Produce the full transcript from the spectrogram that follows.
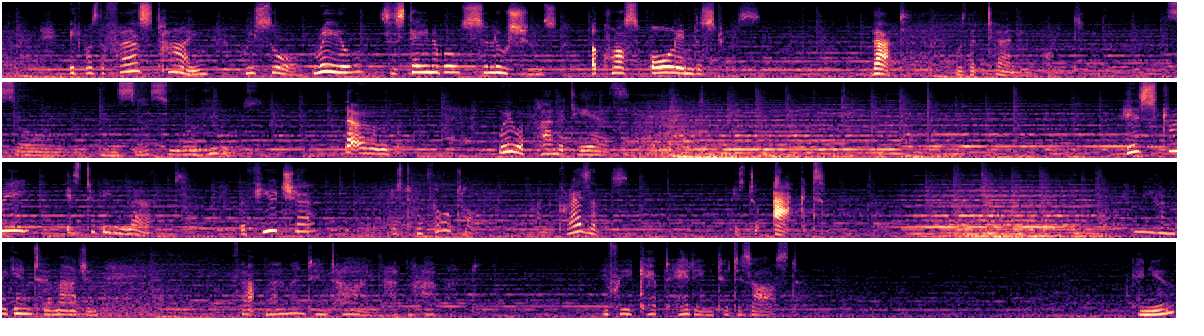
It was the first time we saw real, sustainable solutions across all industries. That was the turning point. So, in a sense, you were heroes. No, we were planetiers. History is to be learnt. The future is to be thought of. And the present is to act. Can you even begin to imagine if that moment in time hadn't happened? If we kept heading to disaster? Can you?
